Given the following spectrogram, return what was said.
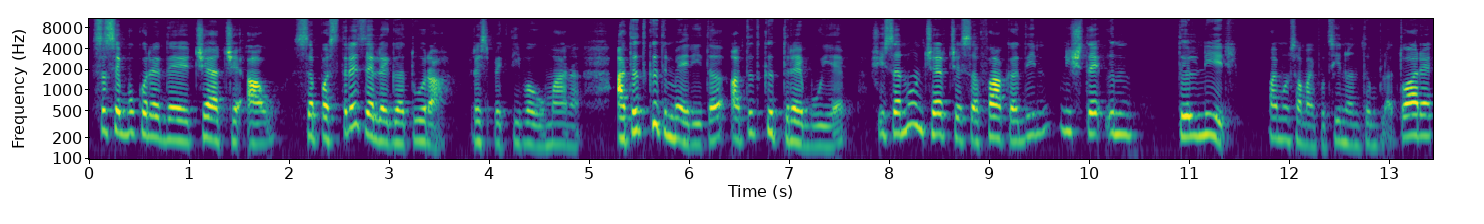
Să se bucure de ceea ce au, să păstreze legătura respectivă umană, atât cât merită, atât cât trebuie și să nu încerce să facă din niște întâlniri mai mult sau mai puțin întâmplătoare,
